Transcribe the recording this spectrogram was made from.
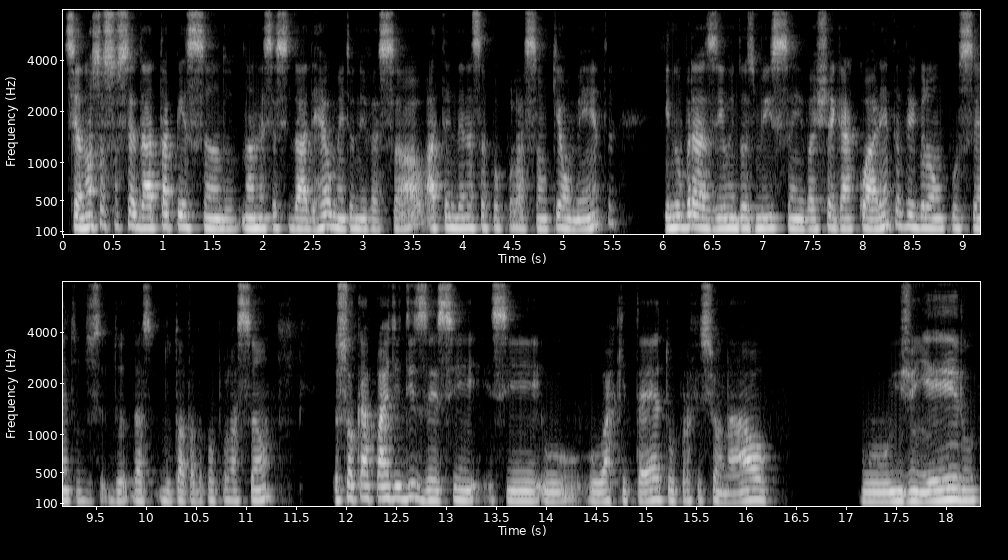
Se a nossa sociedade está pensando na necessidade realmente universal, atendendo essa população que aumenta, que no Brasil em 2100 vai chegar a 40,1% do, do, do total da população, eu sou capaz de dizer se, se o, o arquiteto, o profissional, o engenheiro,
